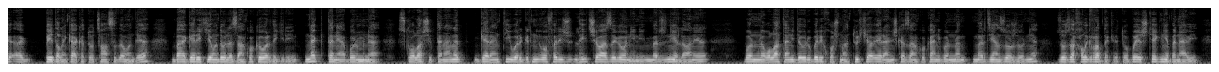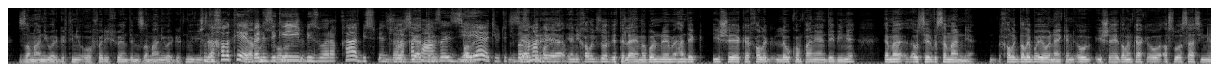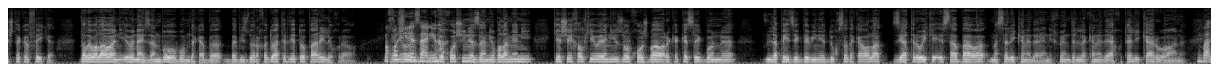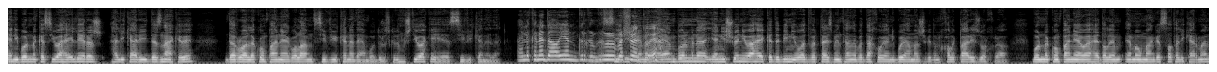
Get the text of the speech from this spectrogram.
پێ دەڵێن کاکە تۆ چانسد ئەوەندەیە باگەرێکی ئەوەندە لە زانکۆکە وەردەگیرین نەک تەنیا بۆن منە سکۆلارشیب تەنانەت گەرانتی وەرگرتنی ئۆفەریش لە هیچ شێوازەگەەوە نێنی مەرج نییە لەوانەیە بۆن منە وڵاتانی دەوروبەری خۆشمان تورکیا و ئێرانیش کە زانکۆکانی بۆن مەرجیان زۆر زۆر نییە زۆرزا خەڵک ڕەت دەکرێتەوە بۆیە شتێک نییە بە ناوی زمانی وەرگرتنی ئۆفری خوێندن زمانی وەرگرتنی ویزا خەڵکێ بە نزیکەی بیزۆرەقا ینی خەڵک زۆر دێتە لای ئەمە بۆن نێمە هەندێک ئیشەیە کە خەڵک لەو کۆمپانیان دەبینێ ئەمە ئەو سرویسەمان نییە خەڵک دەڵێ بۆ ئێوە نایکەن ئەو ئیشەهەیە دەڵم کاک ئەوە ئەسڵ ئەساسی نێشتەکە فیکە دەڵێ وەڵاوانی ئێوە نایزان بۆ بۆم دەکا بە بیزۆرەخە دواتر دێتەوە پارەی لە خوراوە خۆشی نەزانانی خۆشی نەزانانی و بەڵامیانی کێشەی خەڵکی وەیەنی زۆر خۆش باوەڕە کە کەسێک بۆن لە پەیجێک دەبینێ دوو قسە دەکا وڵات زیاتر ئەوەی کە ئێستا باوە مەسلەی کەنەدا ینی خوێندن لە کەنەدا یاخوتەلی کاروانە ینی بۆن مە کەسی وهەیە لێرەش هەلیکاری دەست ناکەوێ دەڕوا لە کۆمپانیا گۆڵام سیڤی کەنەدایان بۆ دروستکرد مشتیواکەی هەیە سیڤی کەنەدا لە کەنەداوایان گرگرگرgرgr بۆن منە ینی شوێنی وهەیە کە دەبینی ئەو ئەدڤەرتایزمنتانە بە داخۆ ینی بۆی ئاماژە کردم خەڵک پارەی زۆر خراوە بۆن مە کۆمپانیاوە هەیە دەڵێم ئێمە و مانگە سەلی کارمان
